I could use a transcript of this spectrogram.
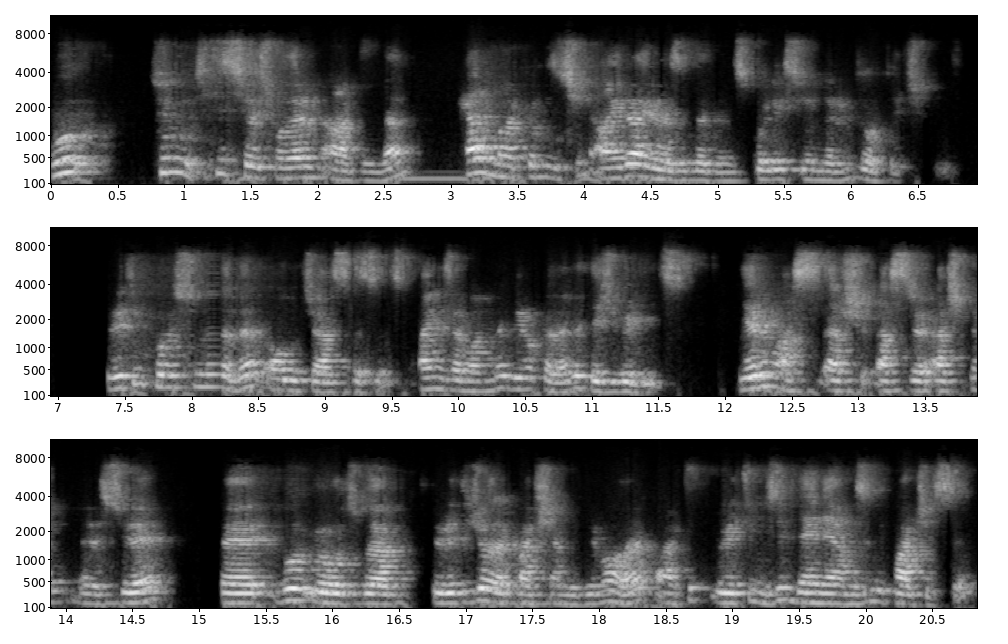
Bu tüm bu titiz çalışmaların ardından her markamız için ayrı ayrı hazırladığımız koleksiyonlarımız ortaya çıkıyor. Üretim konusunda da oldukça hassasız. Aynı zamanda bir o kadar da tecrübeliyiz. Yarım asrı, asrı aşkın e, süre e, bu yolculuğa üretici olarak başlayan bir olarak artık üretimimizin DNA'mızın bir parçası.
